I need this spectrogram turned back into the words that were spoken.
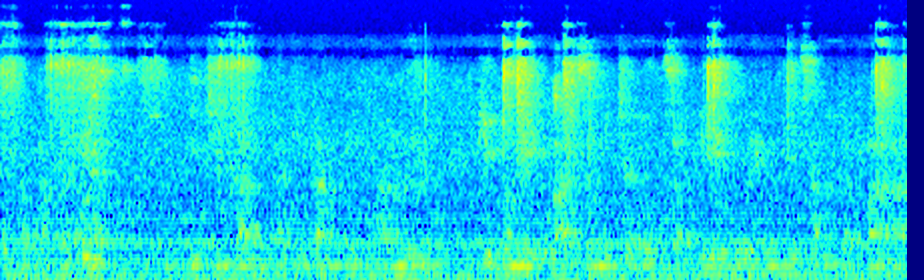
อุปปัปติอิจิตังปฏิตังตุทังคิปเมวะสมิจตุสัพเพเรนตุสังกปา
